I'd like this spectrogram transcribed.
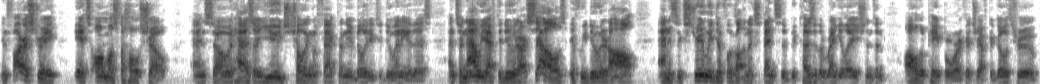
In forestry, it's almost the whole show. And so it has a huge chilling effect on the ability to do any of this. And so now we have to do it ourselves if we do it at all. And it's extremely difficult and expensive because of the regulations and all the paperwork that you have to go through.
